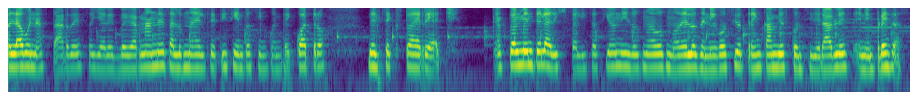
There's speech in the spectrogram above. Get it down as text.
Hola, buenas tardes. Soy Aret Vega Hernández, alumna del CETI 154 del sexto ARH. Actualmente la digitalización y los nuevos modelos de negocio traen cambios considerables en empresas,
